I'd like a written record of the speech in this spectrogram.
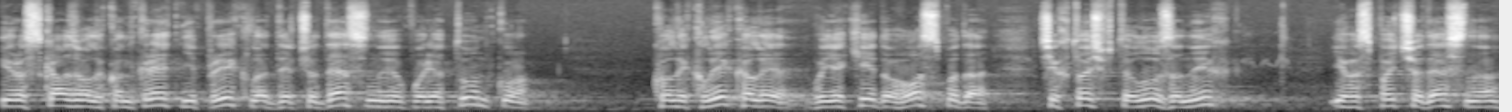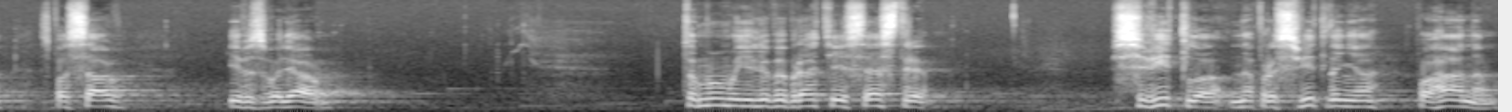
І розказували конкретні приклади чудесного порятунку, коли кликали вояки до Господа, чи хтось в тилу за них, і Господь чудесно спасав і визволяв. Тому, мої любі браті і сестри, світло на просвітлення поганам.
